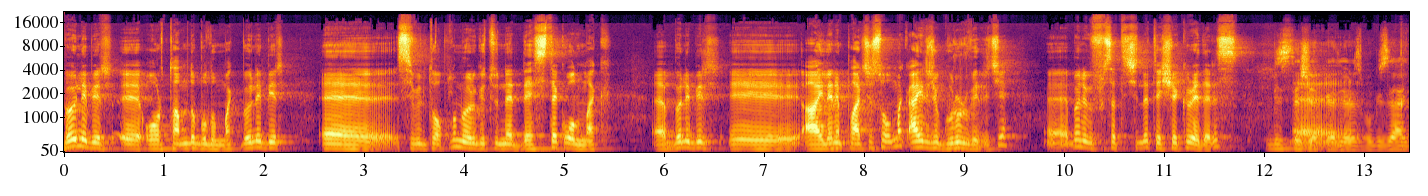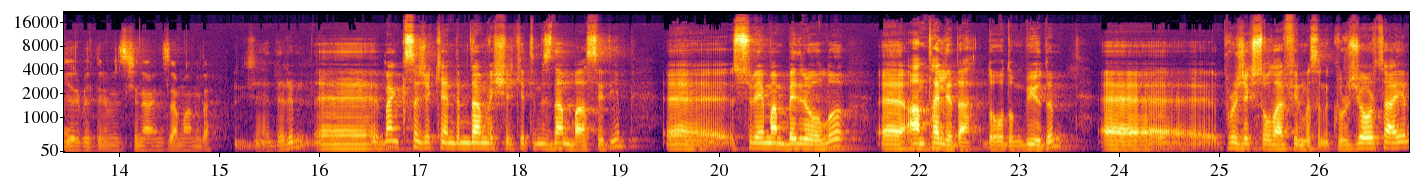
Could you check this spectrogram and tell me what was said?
böyle bir ortamda bulunmak, böyle bir sivil toplum örgütüne destek olmak, böyle bir e, ailenin parçası olmak ayrıca gurur verici. E, böyle bir fırsat için de teşekkür ederiz. Biz teşekkür Ee, ediyoruz bu güzel geri bildirimimiz için aynı zamanda. Rica ederim. Ee, ben kısaca kendimden ve şirketimizden bahsedeyim. Ee, Süleyman Bediroğlu, e, Antalya'da doğdum, büyüdüm. Ee, Project Solar firmasının kurucu ortağıyım.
